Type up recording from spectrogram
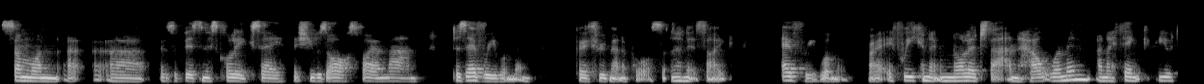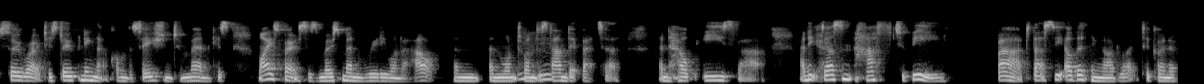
someone uh, uh, as a business colleague say that she was asked by a man, does every woman go through menopause? And it's like, every woman, right? If we can acknowledge that and help women. And I think you're so right, just opening that conversation to men, because my experience is most men really want to help and, and want to mm-hmm. understand it better and help ease that. And it yeah. doesn't have to be bad. That's the other thing I'd like to kind of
